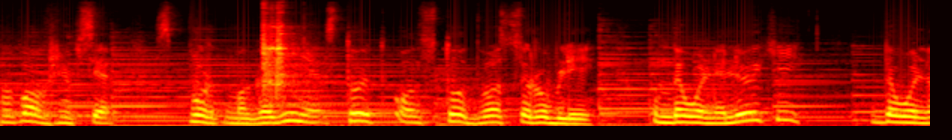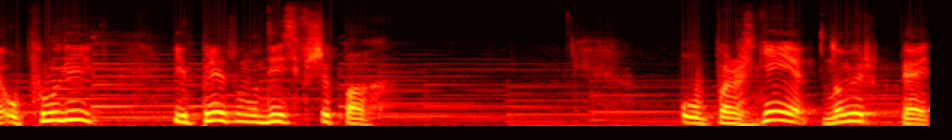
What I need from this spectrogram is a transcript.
попавшемся спортмагазине. Стоит он 120 рублей. Он довольно легкий, довольно упругий и при этом он весь в шипах. Упражнение номер 5.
